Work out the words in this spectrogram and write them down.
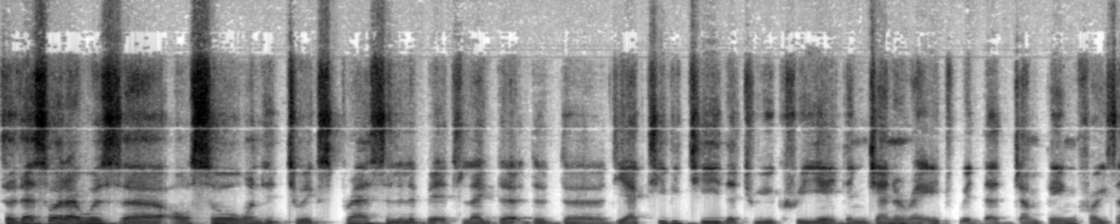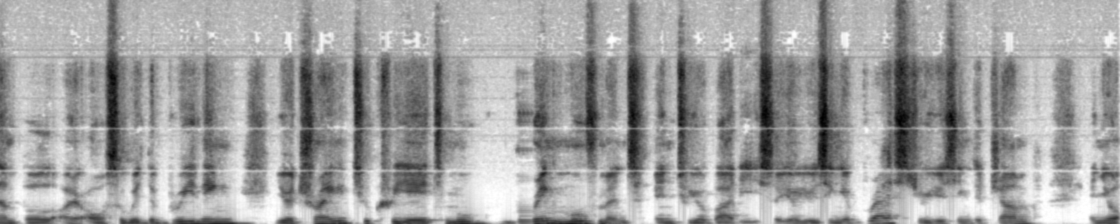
so that's what I was uh, also wanted to express a little bit, like the, the the the activity that you create and generate with that jumping, for example, or also with the breathing. You're trying to create move, bring movement into your body. So you're using your breast, you're using the jump, and you're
